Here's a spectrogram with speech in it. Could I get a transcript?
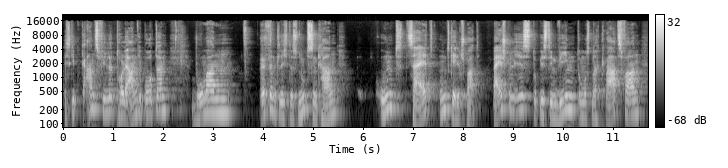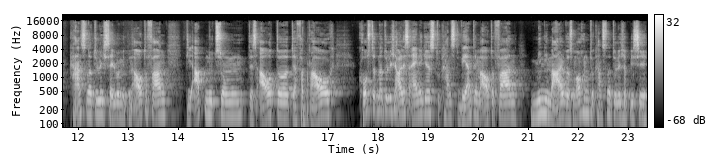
Es gibt ganz viele tolle Angebote, wo man öffentlich das nutzen kann und Zeit und Geld spart. Beispiel ist, du bist in Wien, du musst nach Graz fahren, kannst natürlich selber mit dem Auto fahren. Die Abnutzung, das Auto, der Verbrauch, kostet natürlich alles einiges. Du kannst während dem Autofahren minimal was machen. Du kannst natürlich ein bisschen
